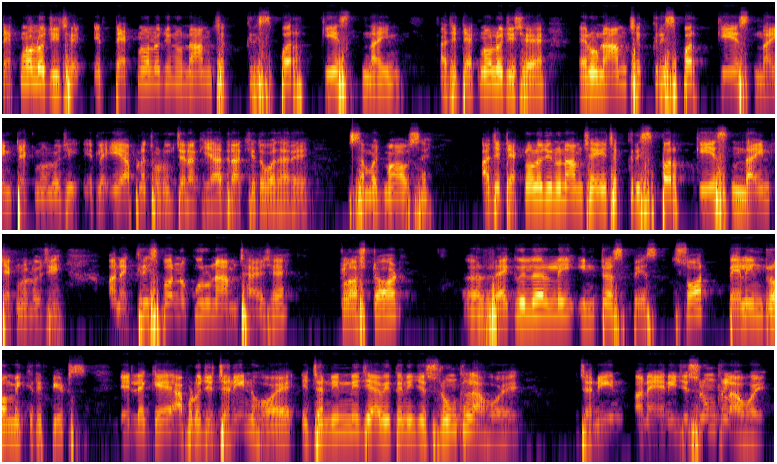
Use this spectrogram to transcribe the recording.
ટેકનોલોજી છે, એ ટેકનોલોજીનું નામ છે ક્રિસ્પર કેસ નાઇન આ જે ટેકનોલોજી છે, એનું નામ છે ક્રિસ્પર કેસ નાઇન ટેકનોલોજી એટલે એ આપણે થોડુંક જરાક યાદ રાખીએ તો વધારે સમજમાં આવશે. આ જે ટેકનોલોજીનું નામ છે, એ છે ક્રિસ્પર કેસ નાઇન ટેકનોલોજી અને ક્રિસ્પરનું પૂરું નામ થાય છે clustered regularly interspaced short palindromic repeats એટલે કે આપણું જે જનીન હોય, એ જનીનની જે આવી તેની જે શૃંખલા હોય, જનીન અને એની જે શૃંખલા હોય,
